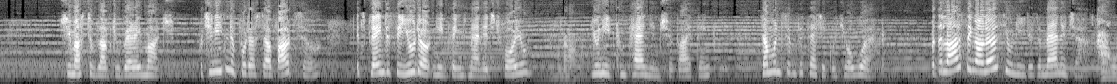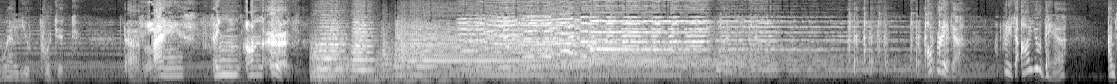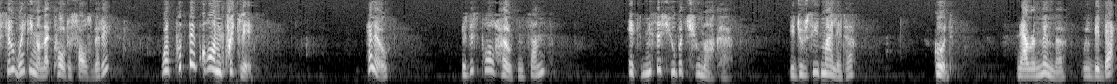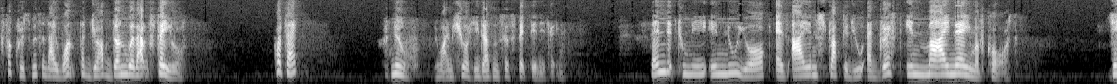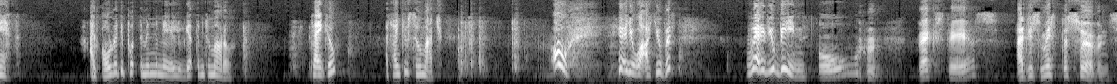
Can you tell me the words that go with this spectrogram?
She must have loved you very much. But she needn't have put herself out so. It's plain to see you don't need things managed for you. No. You need companionship, I think. Someone sympathetic with your work. But the last thing on earth you need is a manager. How well you put it. The last thing on earth. Operator, operator, are you there? I'm still waiting on that call to Salisbury. Well, put them on quickly. Hello. Is this Paul Holt and Sons? It's Mrs. Hubert Schumacher. Did you receive my letter? Good. Now remember, we'll be back for Christmas, and I want the job done without fail. What's that? No, no, I'm sure he doesn't suspect anything. Send it to me in New York as I instructed you, addressed in my name, of course. Yes. I've already put them in the mail. You'll get them tomorrow. Thank you. Thank you so much. Oh, here you are, Hubert. Where have you been? Oh, backstairs. I dismissed the servants.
